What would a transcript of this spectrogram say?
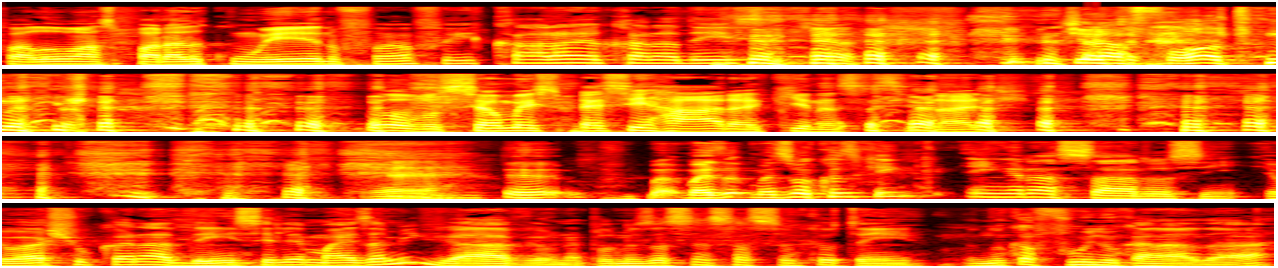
Falou umas paradas com E no fã, eu falei, caralho, canadense aqui, Tirar foto, né, Pô, você é uma espécie rara aqui nessa cidade. é. é mas, mas uma coisa que é engraçado, assim, eu acho que o canadense ele é mais amigável, né, pelo menos a sensação que eu tenho. Eu nunca fui no Canadá,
